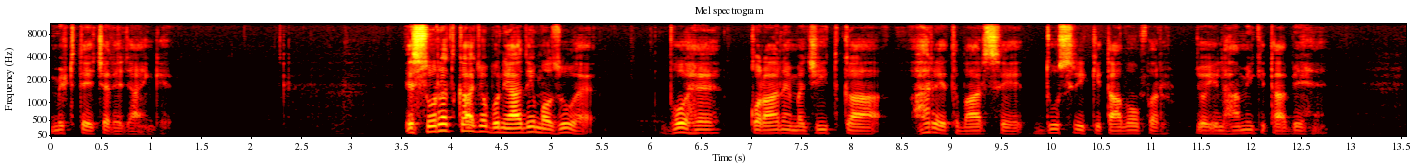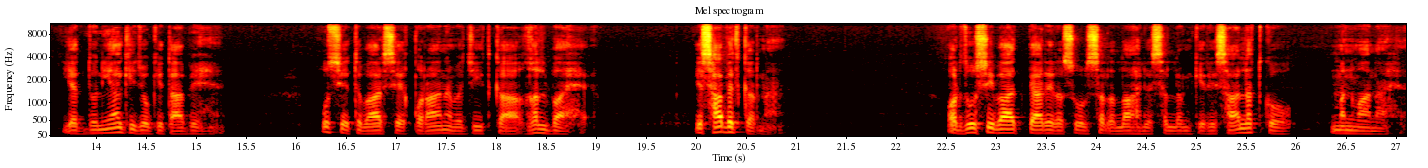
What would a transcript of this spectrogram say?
مٹتے چلے جائیں گے۔ اس صورت کا جو بنیادی موضوع ہے وہ ہے قرآن مجید کا ہر اعتبار سے دوسری کتابوں پر جو الہامی کتابیں ہیں۔ یا دنیا کی جو کتابیں ہیں، اس اعتبار سے قرآن مجید کا غلبہ ہے۔ یہ ثابت کرنا ہے۔ اور دوسری بات، پیارے رسول صلی اللہ علیہ وسلم کی رسالت کو منوانا ہے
